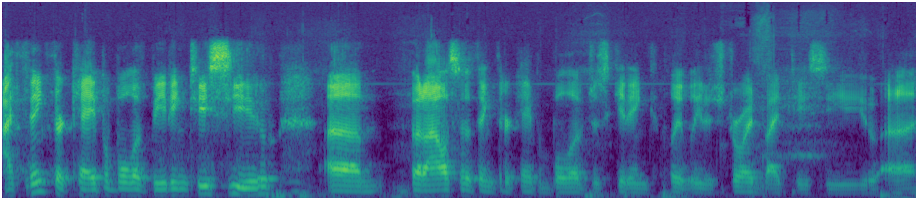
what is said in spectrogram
I think they're capable of beating TCU, um, but I also think they're capable of just getting completely destroyed by TCU. Uh,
